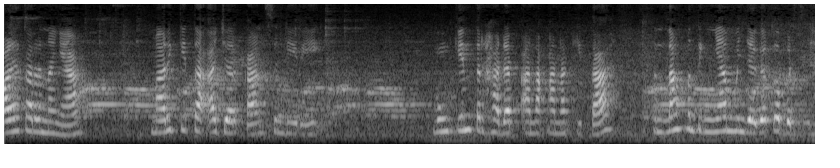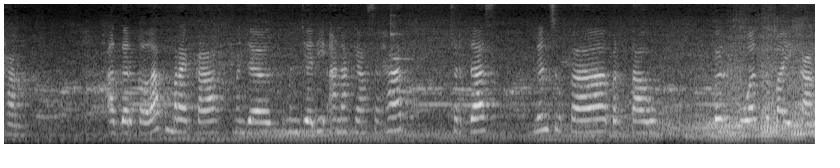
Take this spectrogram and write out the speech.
Oleh karenanya, mari kita ajarkan sendiri, mungkin terhadap anak-anak kita, tentang pentingnya menjaga kebersihan, agar kelak mereka menjadi anak yang sehat, cerdas, dan suka bertahu berbuat kebaikan.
